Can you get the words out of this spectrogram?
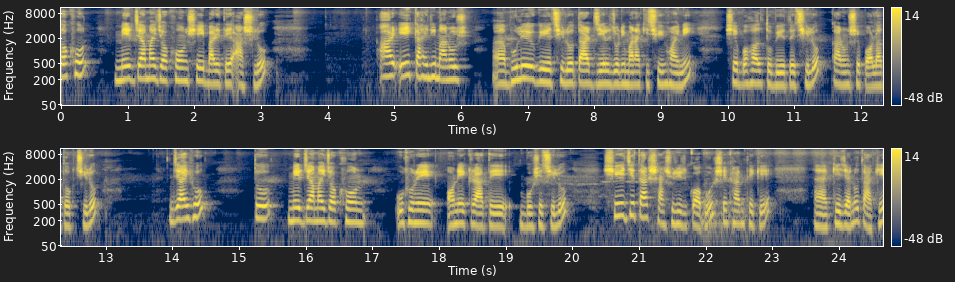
তখন মেয়ের জামাই যখন সেই বাড়িতে আসলো, আর এই কাহিনী মানুষ ভুলেও গিয়েছিল, তার জেল জরিমানা কিছুই হয়নি। সে বহাল তবিয়তে ছিল, কারণ সে পলাতক ছিল। যাই হোক, তো মেয়ের জামাই যখন উঠোনে অনেক রাতে বসেছিল, সে যে তার শাশুড়ির কবর, সেখান থেকে কে যেন তাকে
